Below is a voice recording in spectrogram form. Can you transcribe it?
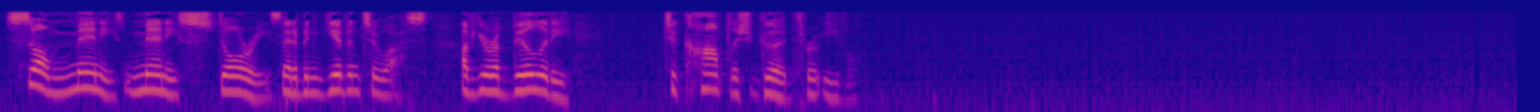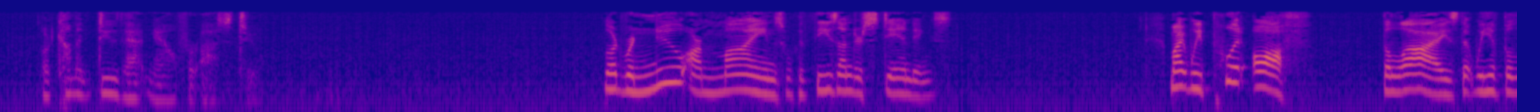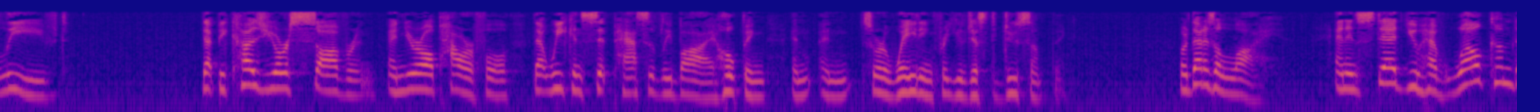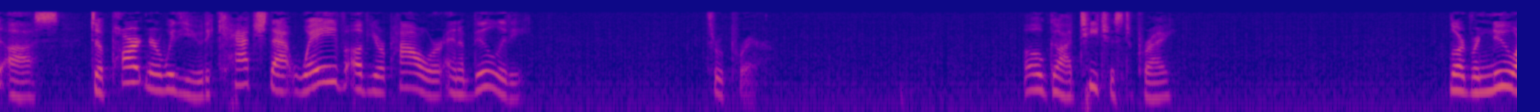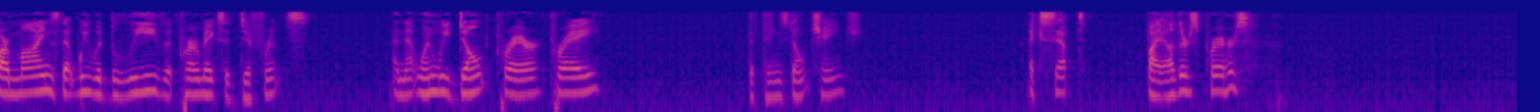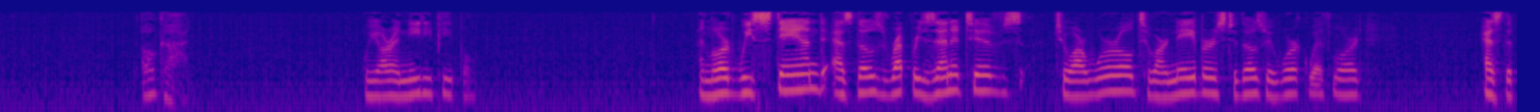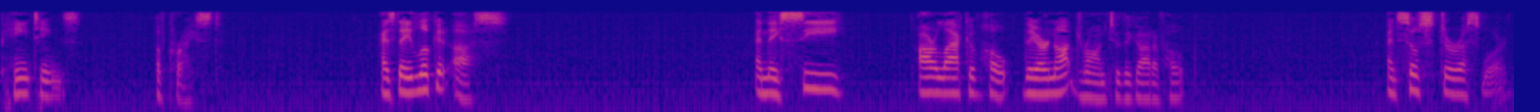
So many, many stories that have been given to us of your ability to accomplish good through evil. Lord, come and do that now for us too. Lord, renew our minds with these understandings. Might we put off the lies that we have believed that because you're sovereign and you're all powerful, that we can sit passively by, hoping and, and sort of waiting for you just to do something. Lord, that is a lie and instead you have welcomed us to partner with you to catch that wave of your power and ability through prayer. Oh God, teach us to pray. Lord, renew our minds that we would believe that prayer makes a difference and that when we don't prayer, pray, that things don't change except by others' prayers. Oh God, we are a needy people. And Lord, we stand as those representatives to our world, to our neighbors, to those we work with, Lord, as the paintings of Christ. As they look at us and they see our lack of hope, they are not drawn to the God of hope. And so stir us, Lord.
